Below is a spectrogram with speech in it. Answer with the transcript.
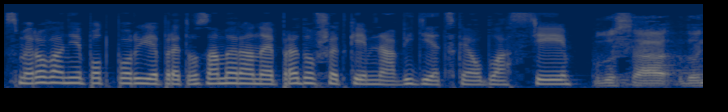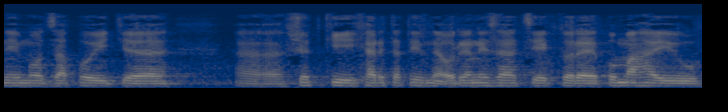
Smerovanie podpory je preto zamerané predovšetkým na vidiecké oblasti. Budú sa do nej môcť zapojiť e, e, všetky charitatívne organizácie, ktoré pomáhajú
